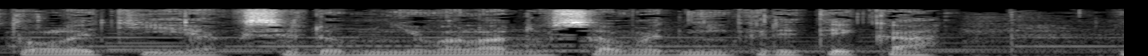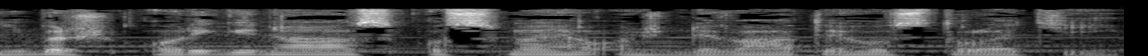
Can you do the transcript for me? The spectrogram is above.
století, jak se domnívala dosavadní kritika, níbrž originál z 8. až 9. století.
